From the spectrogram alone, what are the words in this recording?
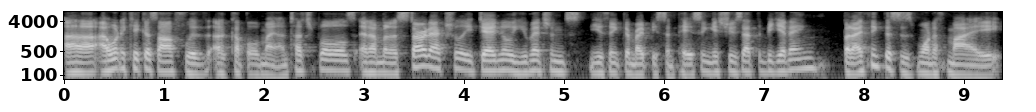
Uh, I want to kick us off with a couple of my untouchables, and I'm going to start actually. Daniel, you mentioned you think there might be some pacing issues at the beginning, but I think this is one of my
